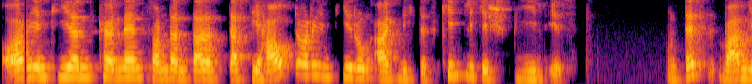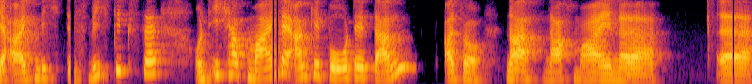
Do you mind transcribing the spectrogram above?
orientieren können, sondern da, dass die Hauptorientierung eigentlich das kindliche Spiel ist. Und das war mir eigentlich das Wichtigste. Und ich habe meine Angebote dann, also na, nach meiner äh,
